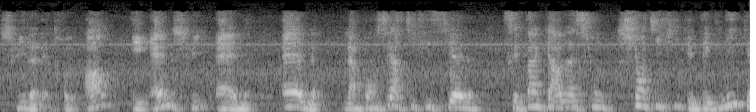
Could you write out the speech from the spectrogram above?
suit la lettre A et M suit L. L, la pensée artificielle, cette incarnation scientifique et technique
